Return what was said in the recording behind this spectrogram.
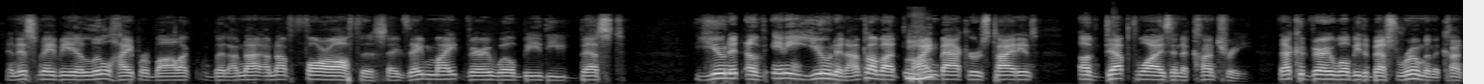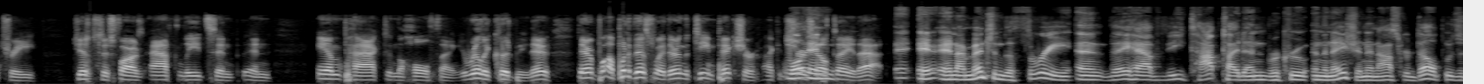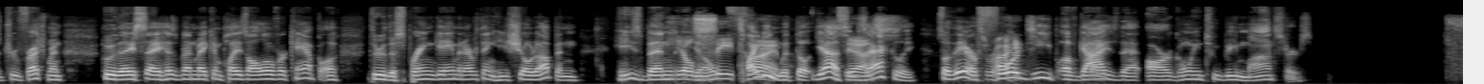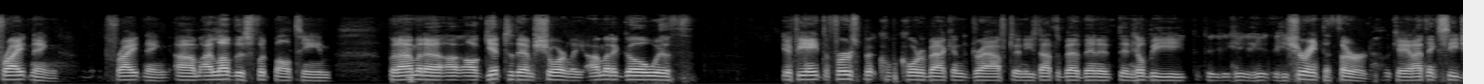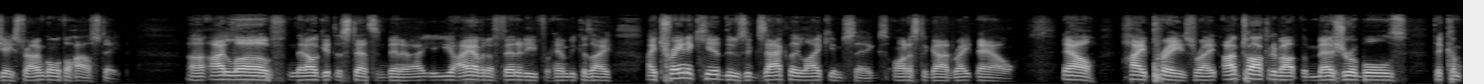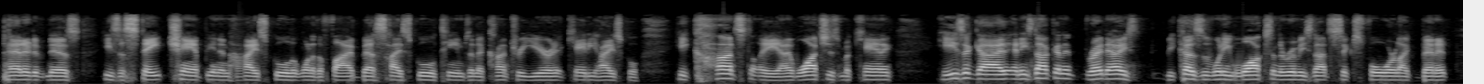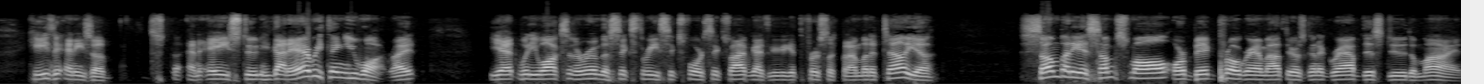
and this may be a little hyperbolic, but I'm not. I'm not far off this. They might very well be the best unit of any unit. I'm talking about mm-hmm. linebackers, tight ends, of depth wise in the country that could very well be the best room in the country, just as far as athletes and and impact and the whole thing. It really could be. They're they're. I'll put it this way: they're in the team picture. I can well, sure as hell tell you that. And, and, I mentioned the three, and they have the top tight end recruit in the nation, and Oscar Delp, who's a true freshman, who they say has been making plays all over camp uh, through the spring game and everything. He showed up and he's been He'll you know fighting with the yes, yes, exactly. So they are That's four right. deep of guys right. that are going to be monsters frightening, frightening. Um, I love this football team, but I'm gonna I'll get to them shortly. I'm gonna go with if he ain't the first quarterback in the draft and he's not the best, then it, then he'll be he, he, he, sure ain't the third. Okay, and I think C.J. Stroud. I'm going with Ohio State. Uh, I love, and then I'll get to Stetson Bennett. I, I have an affinity for him because I I train a kid who's exactly like him, Segs. Honest to God, right now. Now, high praise, right? I'm talking about the measurables the competitiveness. He's a state champion in high school at one of the five best high school teams in the country year at Katy High School. He constantly, I watch his mechanic. He's a guy, and he's not going to, right now, he's, because of when he walks in the room, he's not six four like Bennett. He's, and he's a, an A student. He's got everything you want, right? Yet when he walks in the room, the six three, six four, six five guys are going to get the first look. But I'm going to tell you, somebody is some small or big program out there is going to grab this dude of mine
